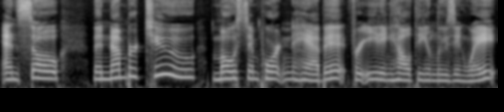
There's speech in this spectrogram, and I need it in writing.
And so The number two most important habit for eating healthy and losing weight,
